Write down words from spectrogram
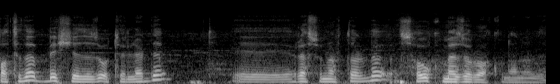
batıda 5 yıldızlı otellerde e, restoranlarda soğuk meze olarak kullanılıyor.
